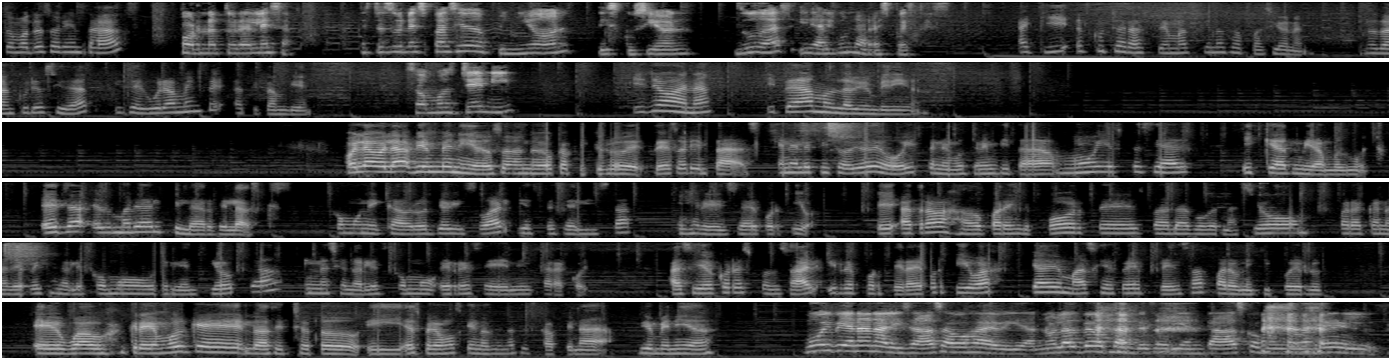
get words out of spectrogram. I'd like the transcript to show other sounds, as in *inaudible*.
Somos desorientadas por naturaleza. Este es un espacio de opinión, discusión, dudas y de algunas respuestas. Aquí escucharás temas que nos apasionan, nos dan curiosidad y seguramente a ti también. Somos Jenny y Joana y te damos la bienvenida. Hola, hola, bienvenidos a un nuevo capítulo de Desorientadas. En el episodio de hoy tenemos una invitada muy especial y que admiramos mucho. Ella es María del Pilar Velázquez, comunicadora audiovisual y especialista en gerencia deportiva. Eh, ha trabajado para Indeportes, para la Gobernación, para canales regionales como Teleantioquia y nacionales como RCN y Caracol. Ha sido corresponsal y reportera deportiva y además jefe de prensa para un equipo de rugby eh, wow, *laughs* creemos que lo has hecho todo y esperemos que no se nos escape nada. Bienvenida. Muy bien analizada esa hoja de vida, no las veo tan *laughs* desorientadas como el nombre del,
